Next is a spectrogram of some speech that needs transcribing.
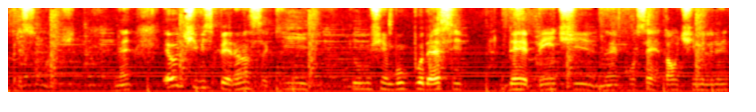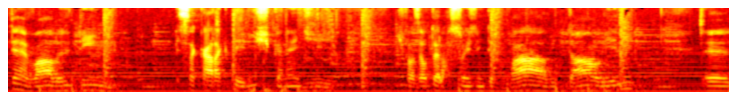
impressionante. Né? Eu tive esperança que, que o Luxemburgo pudesse de repente né, consertar o time no intervalo. Ele tem essa característica né, de, alterações no intervalo e tal, e ele é,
